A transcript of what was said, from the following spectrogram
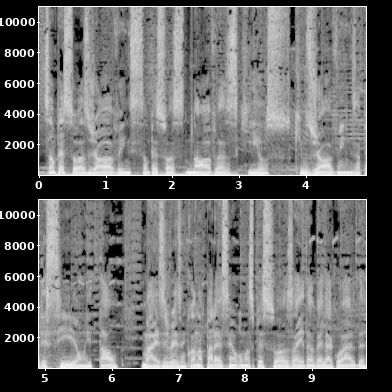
são pessoas jovens, são pessoas novas que os, que os jovens apreciam e tal. Mas de vez em quando aparecem algumas pessoas aí da velha guarda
